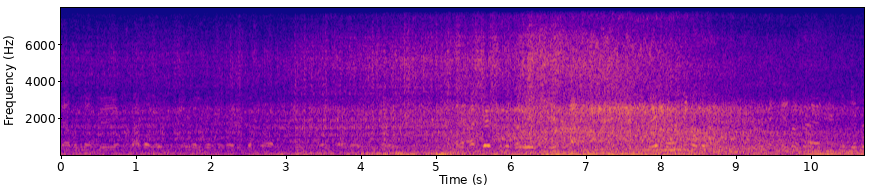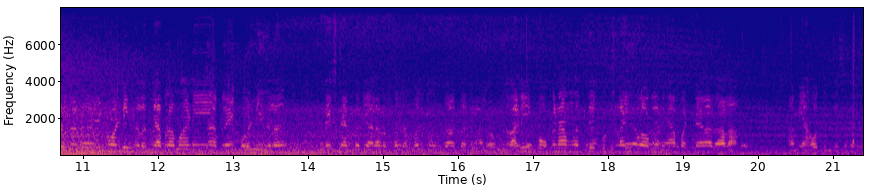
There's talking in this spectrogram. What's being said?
त्याबद्दल आपले मनापासून धन्यवाद आणि असेच तुम्ही दरवर्षी येत झालं एक बॉन्डिंग झालं. त्याप्रमाणे आपलं एक बॉन्डिंग झालं. नेक्स्ट टाइम कधी आल्यानंतर नंबर घेऊन जा कधी आणि कोकणामध्ये कुठलाही प्रॉब्लेम ह्या पट्ट्याला झाला आम्ही आहोत तुमच्या सगळ्या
